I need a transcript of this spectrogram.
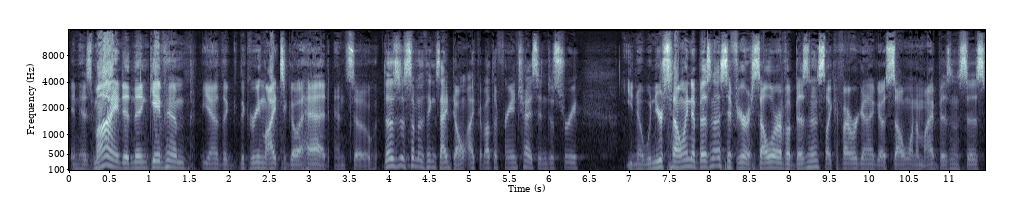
in his mind and then gave him you know the, the green light to go ahead. And so those are some of the things i don't like about the franchise industry. You know when you're selling a business if you're a seller of a business like if i were going to go sell one of my businesses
